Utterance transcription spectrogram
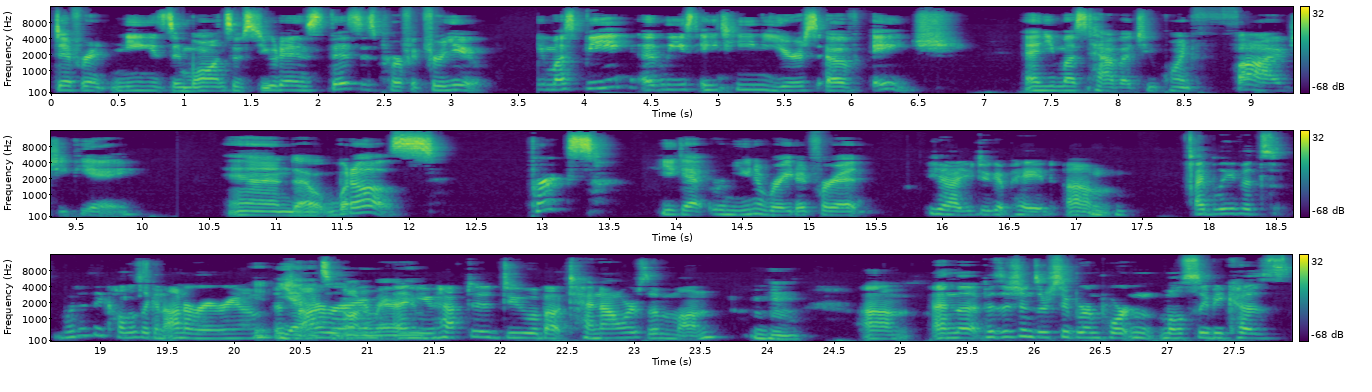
different needs and wants of students. This is perfect for you. You must be at least 18 years of age, and you must have a 2.5 GPA. And uh, what else? Perks. You get remunerated for it. yeah, you do get paid. Um, Mhm. I believe it's what do they call this? Like an honorarium. There's Yeah, it's an honorarium. and you have to do about ten hours a month. hmm Um, and the positions are super important, mostly because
